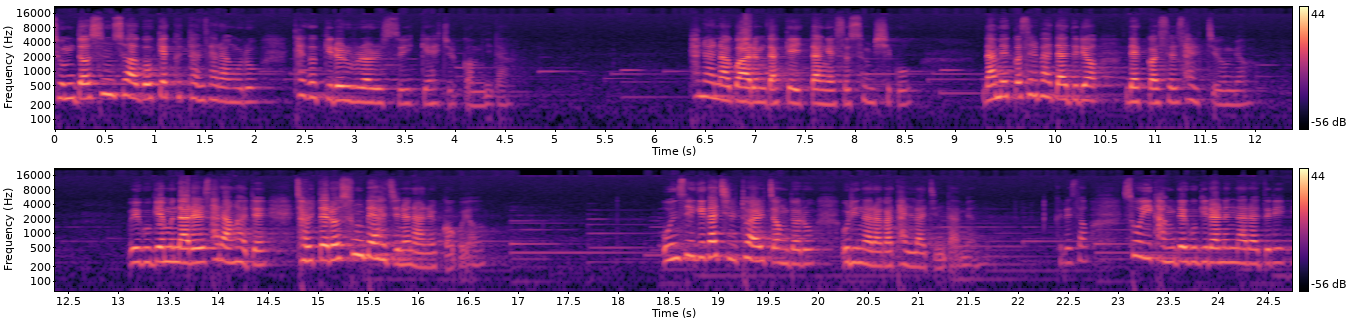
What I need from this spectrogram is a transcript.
좀 더 순수하고 깨끗한 사랑으로 태극기를 우러를 수 있게 해줄 겁니다. 편안하고 아름답게 이 땅에서 숨쉬고 남의 것을 받아들여 내 것을 살찌우며 외국의 문화를 사랑하되 절대로 숭배하지는 않을 거고요. 온 세계가 질투할 정도로 우리나라가 달라진다면 그래서 소위 강대국이라는 나라들이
